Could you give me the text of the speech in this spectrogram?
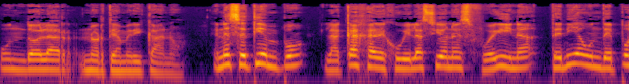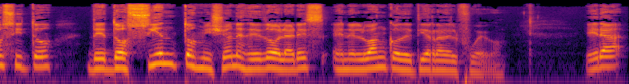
un dólar norteamericano. En ese tiempo, la caja de jubilaciones Fueguina tenía un depósito de 200 millones de dólares en el Banco de Tierra del Fuego. Era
